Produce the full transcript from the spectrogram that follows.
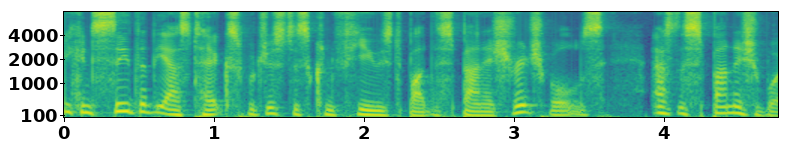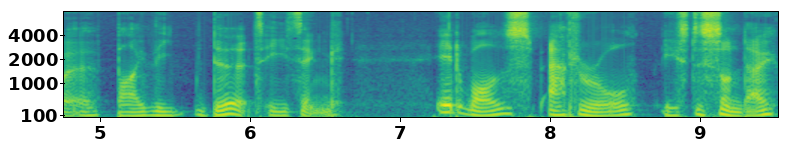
we can see that the Aztecs were just as confused by the Spanish rituals as the Spanish were by the dirt eating. It was, after all, Easter Sunday.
